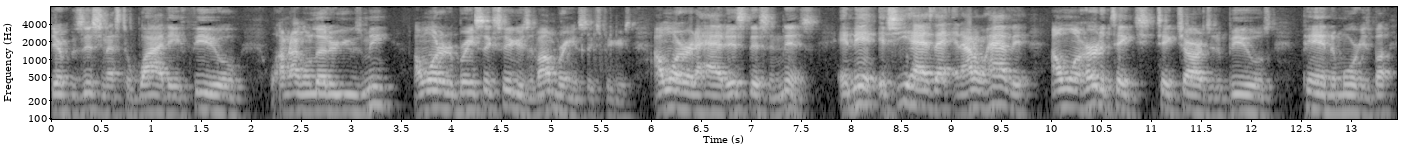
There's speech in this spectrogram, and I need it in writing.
their position as to why they feel well I'm not gonna let her use me. I want her to bring six figures if I'm bringing six figures. I want her to have this, this, and this. And then if she has that and I don't have it, I want her to take take charge of the bills, paying the mortgage. But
